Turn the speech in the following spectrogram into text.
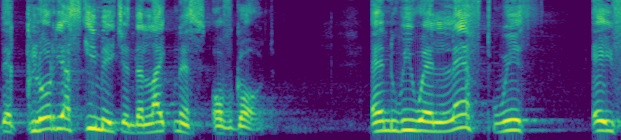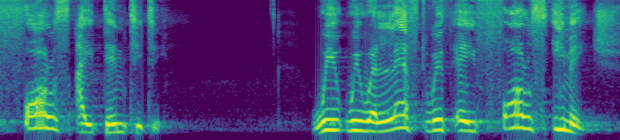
the glorious image and the likeness of God and we were left with a false identity. We, we were left with a false image.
